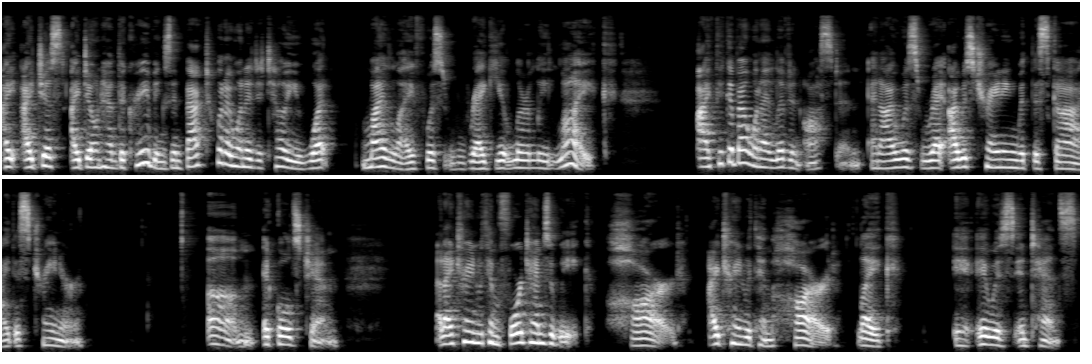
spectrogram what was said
I, I just i don't have the cravings and back to what i wanted to tell you what my life was regularly like I think about when I lived in Austin and I was re- I was training with this guy, this trainer, um, at Gold's Gym, and I trained with him four times a week, hard. I trained with him hard, like it, it was intense.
